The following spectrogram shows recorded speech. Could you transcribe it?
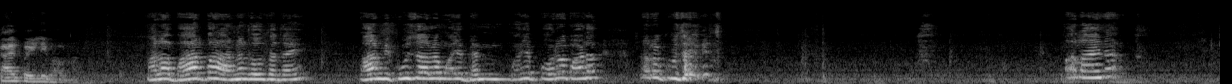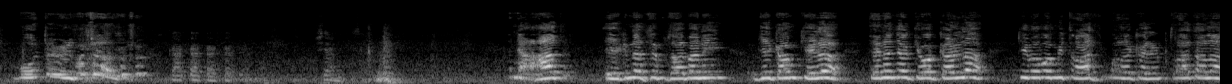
काय पहिली भावना? मला फार फार आनंद होत आहे फार मी खुश झालो. माझे फॅम- माझे पोरं बाळ सर्व खुश झाले. मला आहे ना बोलतो वेळ. काका काका आणि आज एकनाथ साहेबांनी जे काम केलं त्यांना जेव्हा केव्हा कळलं की बाबा मी त्रास मला कळ त्रास आला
